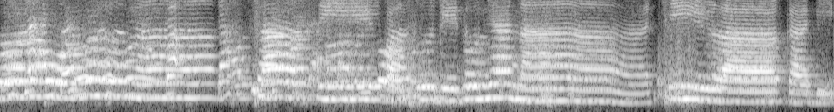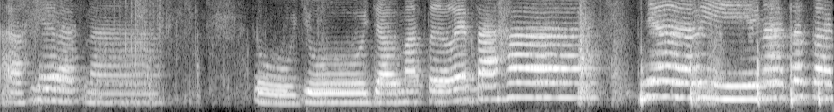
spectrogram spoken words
golawahna Saksi palsu di dunyana Cilaka di akhiratna Tujuh jalma teletahan Nyeri na teka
